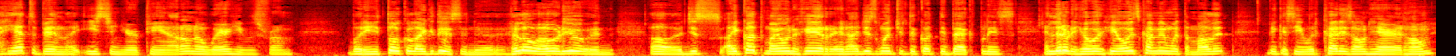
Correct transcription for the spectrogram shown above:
he had to been like Eastern European. I don't know where he was from, but he talk like this and uh, hello, how are you? And uh, just I cut my own hair and I just want you to cut the back, please. And literally, he he always come in with the mullet because he would cut his own hair at home.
